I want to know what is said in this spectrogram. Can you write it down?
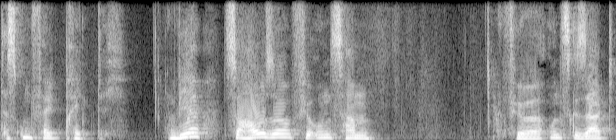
Das Umfeld prägt dich. Und wir zu Hause für uns haben für uns gesagt,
